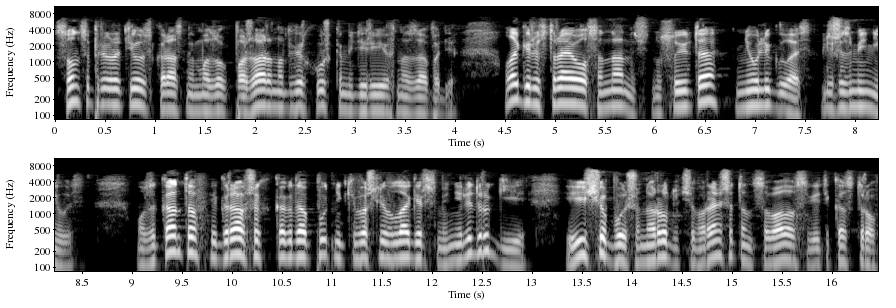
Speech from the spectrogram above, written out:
Солнце превратилось в красный мазок пожара над верхушками деревьев на западе. Лагерь устраивался на ночь, но суета не улеглась, лишь изменилась. Музыкантов, игравших, когда путники вошли в лагерь, сменили другие, и еще больше народу, чем раньше, танцевало в свете костров.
